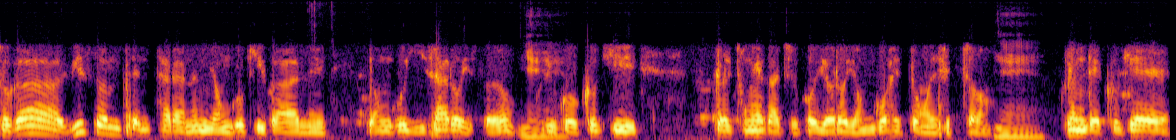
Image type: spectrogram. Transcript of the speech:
제가 위섬센터라는 연구기관의 연구이사로 있어요. 예. 그리고 거기 를 통해 가지고 여러 연구 활동을 했죠. 네. 그런데 그게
